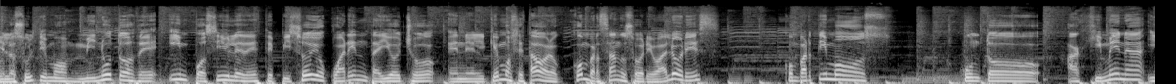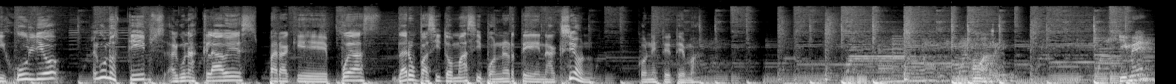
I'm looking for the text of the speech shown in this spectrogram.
Y en los últimos minutos de Imposible de este episodio 48, en el que hemos estado conversando sobre valores, compartimos junto a Jimena y Julio algunos tips, algunas claves para que puedas dar un pasito más y ponerte en acción con este tema. Vamos a ver. Jimé.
